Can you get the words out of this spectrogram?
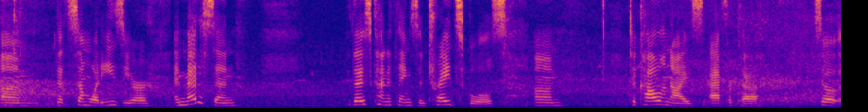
um, that's somewhat easier. And medicine, those kind of things in trade schools, um, to colonize Africa, so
